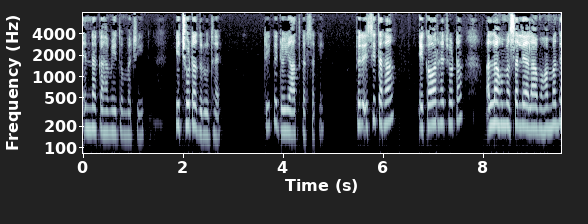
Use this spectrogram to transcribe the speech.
ان کا حمید مجید۔ یہ چھوٹا درود ہے۔ ٹھیک ہے، جو یاد کر سکے پھر اسی طرح ایک اور ہے چھوٹا اللہ مسل علی محمد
